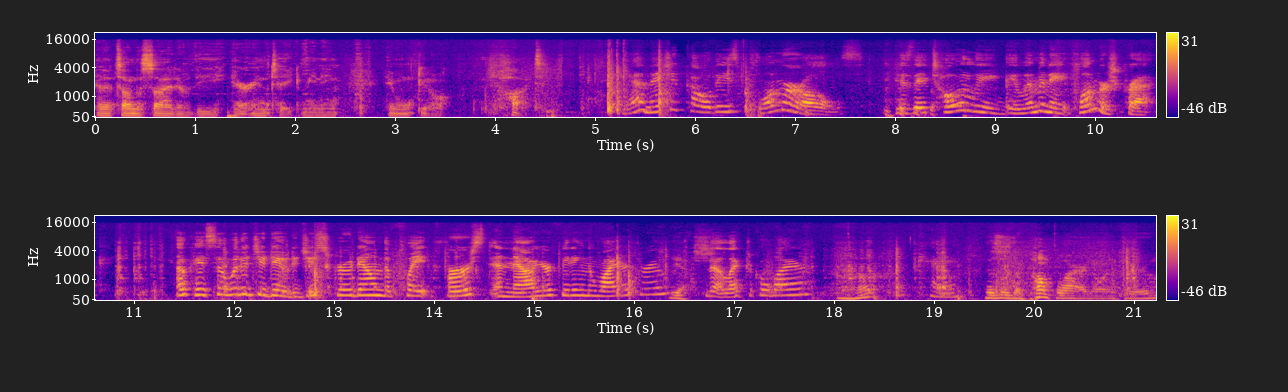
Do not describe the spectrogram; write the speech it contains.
And it's on the side of the air intake, meaning it won't get all hot. Man, they should call these plumber holes because they totally eliminate plumber's crack. Okay, so what did you do? Did you screw down the plate first and now you're feeding the wire through? Yes. The electrical wire? Uh-huh. Okay. This is the pump wire going through.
